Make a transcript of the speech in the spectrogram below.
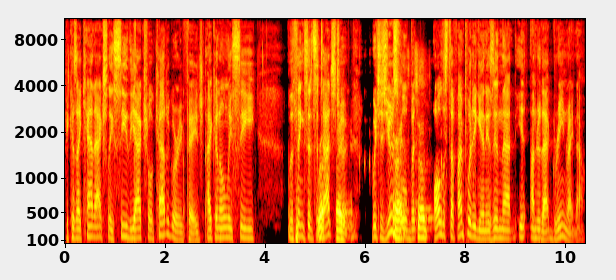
because I can't actually see the actual category page. I can only see the things that's attached to it, which is All useful, right, but so all the stuff I'm putting in is in that i under that green right now.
